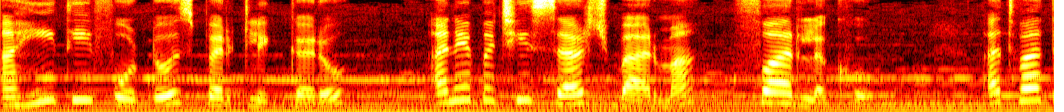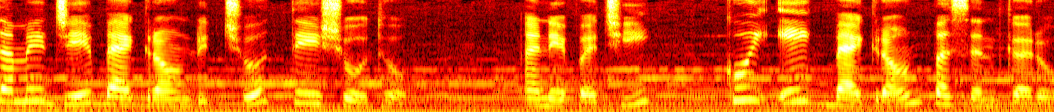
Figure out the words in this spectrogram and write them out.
અહીંથી ફોટોઝ પર ક્લિક કરો. અને પછી સર્ચ બારમાં ફર લખો અથવા તમે જે બેકગ્રાઉન્ડ ઈચ્છો તે શોધો અને પછી કોઈ એક બેકગ્રાઉન્ડ પસંદ કરો.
